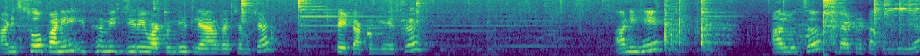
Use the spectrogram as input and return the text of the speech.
आणि सोप आणि इथं मी जिरे वाटून घेतले अर्धा चमचा. ते टाकून घ्यायचं. आणि हे आलूचं बॅटर टाकून घेऊया.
